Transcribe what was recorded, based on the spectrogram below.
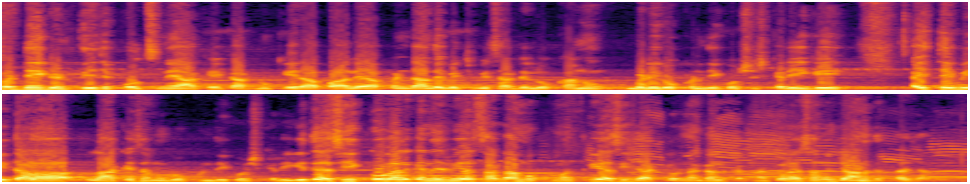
ਵੱਡੀ ਗਿਣਤੀ 'ਚ ਪੁਲਿਸ ਨੇ ਆ ਕੇ ਘਰ ਨੂੰ ਘੇਰਾ ਪਾ ਲਿਆ। ਪਿੰਡਾਂ ਦੇ ਵਿੱਚ ਵੀ ਸਾਡੇ ਲੋਕਾਂ ਨੂੰ ਬੜੀ ਰੋਕਣ ਦੀ ਕੋਸ਼ਿਸ਼ ਕਰੀ ਗਈ। ਇੱਥੇ ਵੀ ਤਾਲਾ ਲਾ ਕੇ ਸਾਨੂੰ ਰੋਕਣ ਦੀ ਕੋਸ਼ਿਸ਼ ਕਰੀ ਗਈ। ਤੇ ਅਸੀਂ ਇੱਕੋ ਗੱਲ ਕਹਿੰਦੇ ਸੀ ਵੀ ਯਾਰ ਸਾਡਾ ਮੁੱਖ ਮੰਤਰੀ ਅਸੀਂ ਜਾ ਕੇ ਉਹਨਾਂ ਨਾਲ ਗੱਲ ਕਰਨਾ ਚਾਹੁੰਦੇ ਹਾਂ, ਸਾਨੂੰ ਜਾਣ ਦਿੱਤਾ ਜਾਵੇ।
